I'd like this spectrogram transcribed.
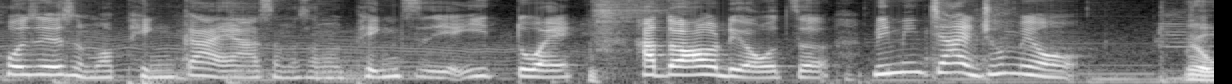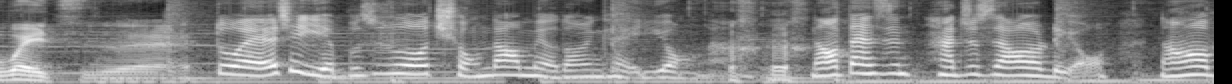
或者是什么瓶盖啊、什么什么瓶子也一堆，他都要留着。明明家里就没有没有位置，对不对？而且也不是说穷到没有东西可以用啊。然后，但是他就是要留，然后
